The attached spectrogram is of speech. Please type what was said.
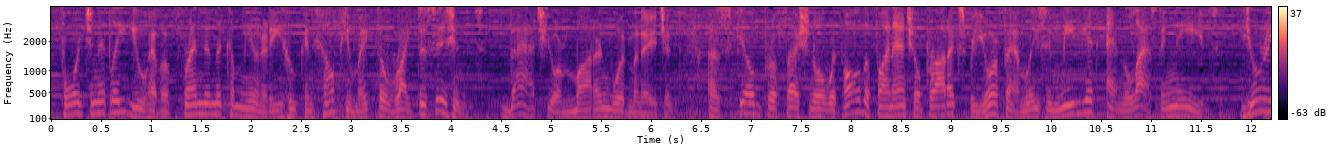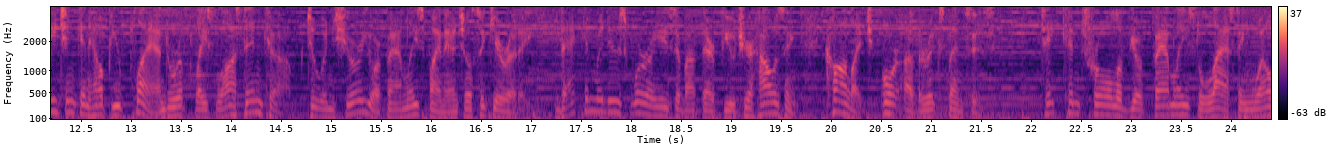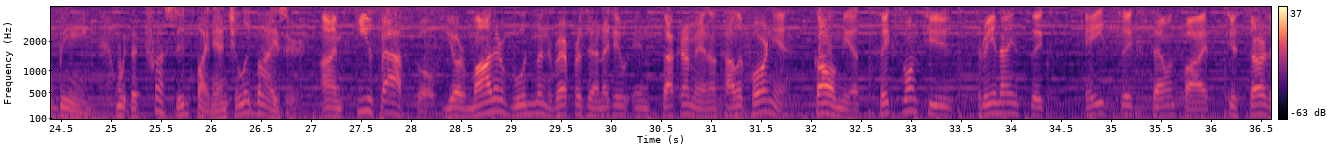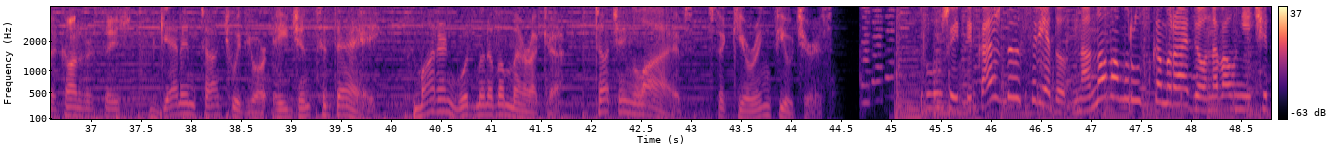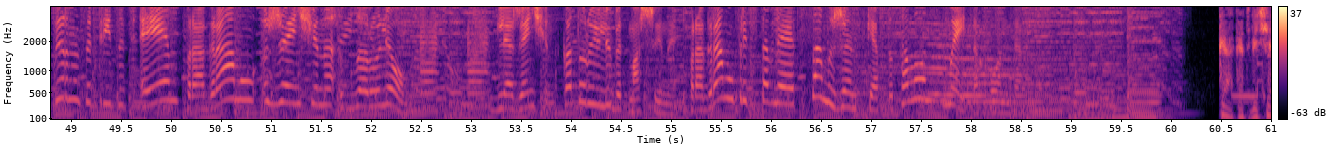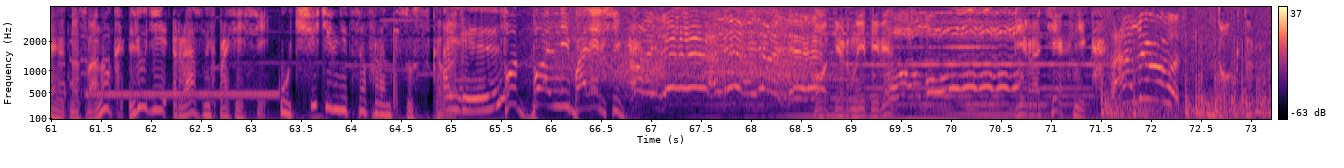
Fortunately, you have a friend in the community who can help you make the right decisions. That's your modern Woodman agent, a skilled professional with all the financial products for your family's immediate and lasting needs. Your agent can help you plan to replace lost income to ensure your family's financial security. That can reduce worries about their future housing, college, or other expenses. Take control of your family's lasting well being with a trusted financial advisor. I'm Steve Babko, your Mother Woodman representative in Sacramento, California. Call me at 612 396 8675 to start a conversation. Get in touch with your agent today. Modern Woodman of America, touching lives, securing futures. Слушайте каждую среду на новом русском радио на волне 14.30 АМ программу «Женщина за рулем». Для женщин, которые любят машины, программу представляет самый женский автосалон «Мейта Хонда». Как отвечают на звонок люди разных профессий. Учительница французского. Футбольный болельщик. Оперный певец. Пиротехник. Доктор.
